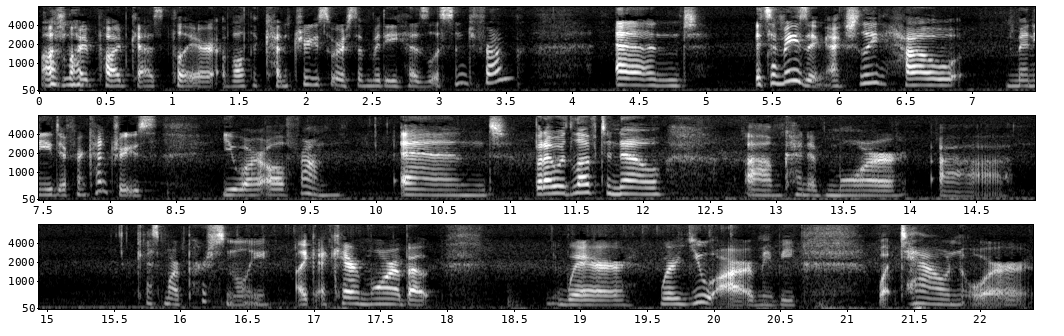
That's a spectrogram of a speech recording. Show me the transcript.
on my podcast player of all the countries where somebody has listened from. And it's amazing, actually, how many different countries you are all from. And, but I would love to know um, kind of more, uh, I guess, more personally. Like, I care more about where where you are maybe what town or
